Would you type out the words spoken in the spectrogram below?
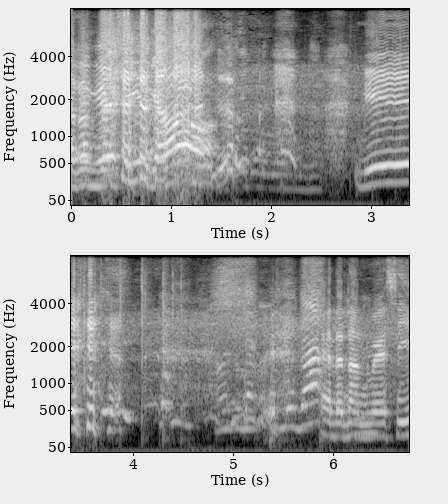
oh, Edan Messi ya. Gih. oh tidak terduga. Edan Messi.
